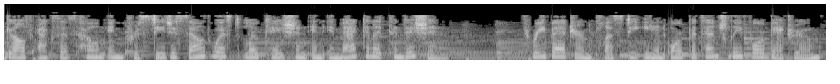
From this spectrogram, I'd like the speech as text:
Gulf access home in prestigious southwest location in immaculate condition. 3 bedroom plus DEN or potentially 4 bedroom,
